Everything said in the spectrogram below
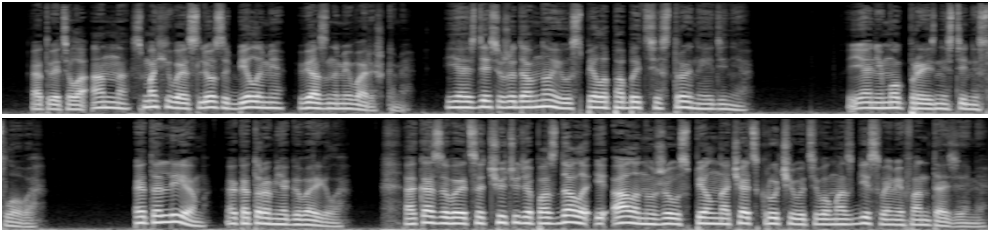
— ответила Анна, смахивая слезы белыми вязаными варежками. «Я здесь уже давно и успела побыть с сестрой наедине». Я не мог произнести ни слова. «Это Лиам, о котором я говорила». Оказывается, чуть-чуть опоздала, и Алан уже успел начать скручивать его мозги своими фантазиями.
